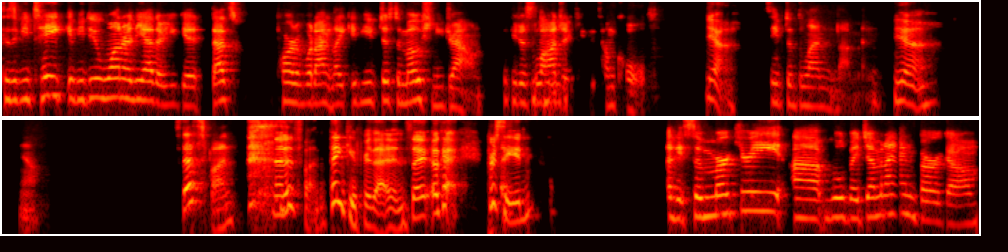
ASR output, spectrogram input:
Because if you take, if you do one or the other, you get that's part of what I'm like. If you just emotion, you drown. If you just mm-hmm. logic, you become cold. Yeah. So you have to blend them and yeah. Yeah. So that's fun. that is fun. Thank you for that insight. Okay, proceed. Okay, so Mercury, uh, ruled by Gemini and Virgo,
